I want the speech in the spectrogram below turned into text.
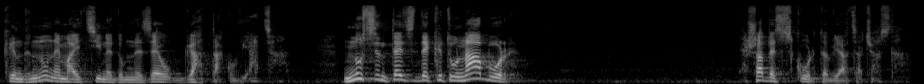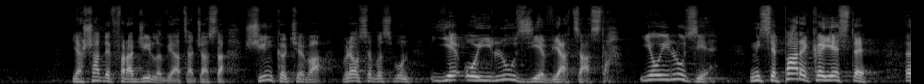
Când nu ne mai ține Dumnezeu, gata cu viața. Nu sunteți decât un abur. E așa de scurtă viața aceasta. E așa de fragilă viața aceasta. Și încă ceva, vreau să vă spun, e o iluzie viața asta. E o iluzie. Ni se pare că este uh,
